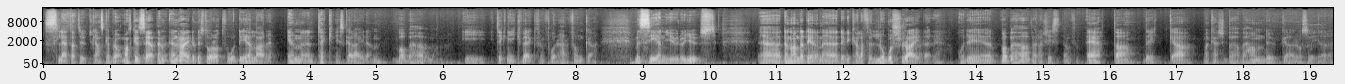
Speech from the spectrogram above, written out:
slätat ut ganska bra. Man ska säga att en, en rider består av två delar. En är den tekniska ridern. Vad behöver man i, i teknikväg för att få det här att funka? Med scen, ljud och ljus. Eh, Den andra delen är det vi kallar för loge rider. Och det är vad behöver artisten för att äta, dricka, man kanske behöver handdukar och så vidare.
